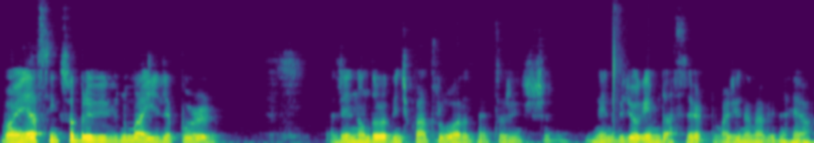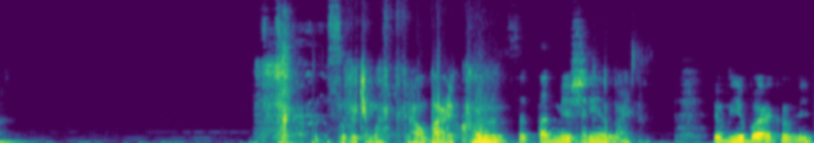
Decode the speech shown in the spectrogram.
Bom, é assim que sobrevive numa ilha por. A gente não dura 24 horas, né? Então a gente. Nem no videogame dá certo, imagina na vida real. Eu vou te mostrar o barco. Você tá mexendo? Eu vi o barco, eu vi.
